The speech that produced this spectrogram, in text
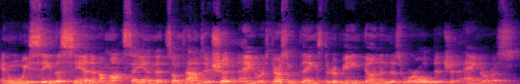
And when we see the sin, and I'm not saying that sometimes it shouldn't anger us, there are some things that are being done in this world that should anger us,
